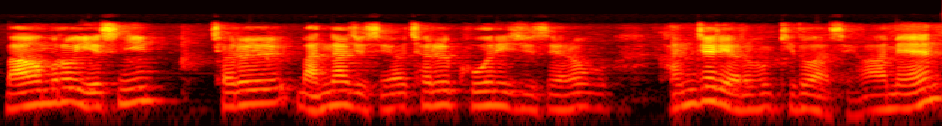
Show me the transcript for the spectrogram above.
마음으로 예수님 저를 만나주세요. 저를 구원해 주세요. 간절히 여러분 기도하세요. 아멘.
